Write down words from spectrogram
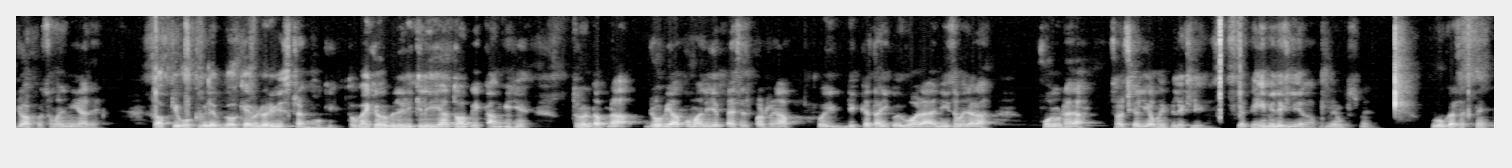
जो आपको समझ नहीं आ रहे। तो आपकी वोकेबुलरी भी स्ट्रंग होगी। तो वोकेबुलरी के लिए या तो आप एक काम कीजिए, तुरंत अपना जो भी आपको मान लीजिए पैसेज पढ़ रहे हैं, आप कोई दिक्कत आई, कोई वर्ड आया, नहीं समझ आ रहा फ़ोन उठाया सर्च कर लिया, वहीं पे लिख लिया। या कहीं भी लिख लिया आपने उसमें वो कर सकते हैं।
